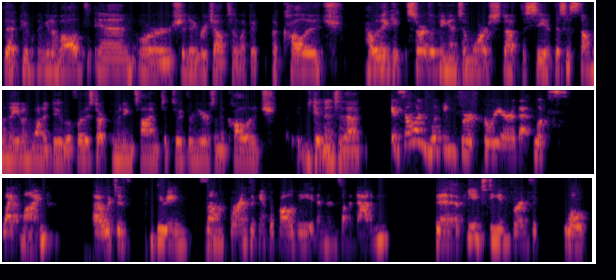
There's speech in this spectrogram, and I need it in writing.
that people can get involved in, or should they reach out to like a, a college? How would they get, start looking into more stuff to see if this is something they even want to do before they start committing time to two or three years in a college, getting into that? If someone's looking for a career that looks like mine, uh, which is doing some forensic anthropology and then some anatomy, then a PhD in forensic, well,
